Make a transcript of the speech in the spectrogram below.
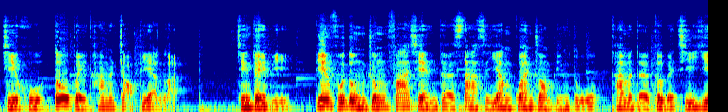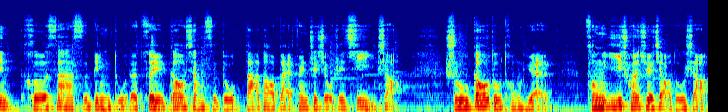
几乎都被他们找遍了。经对比，蝙蝠洞中发现的 SARS 样冠状病毒，它们的各个基因和 SARS 病毒的最高相似度达到百分之九十七以上，属高度同源。从遗传学角度上，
